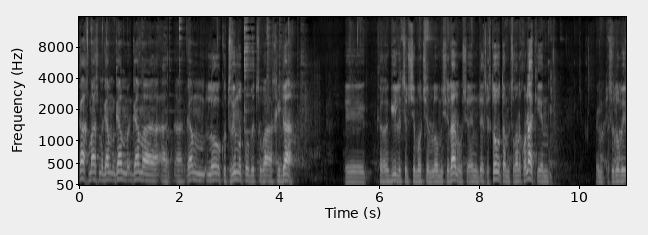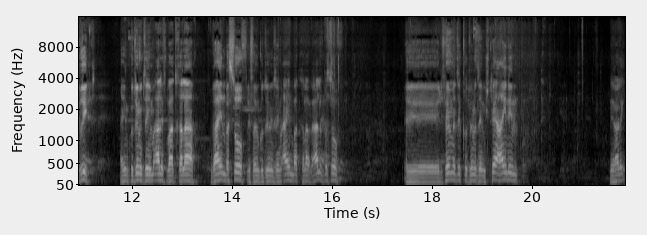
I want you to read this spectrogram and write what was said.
כך משמע, גם, גם, גם, גם לא כותבים אותו בצורה אחידה, אה, כרגיל אצל שמות שהם לא משלנו, שאין דרך לכתוב אותם בצורה נכונה, כי הם, הם פשוט לא בעברית. האם כותבים את זה עם א' בהתחלה ועין בסוף, לפעמים כותבים את זה עם עין בהתחלה וא' בסוף. אה, לפעמים את זה, כותבים את זה עם שתי עיינים, נראה לי.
